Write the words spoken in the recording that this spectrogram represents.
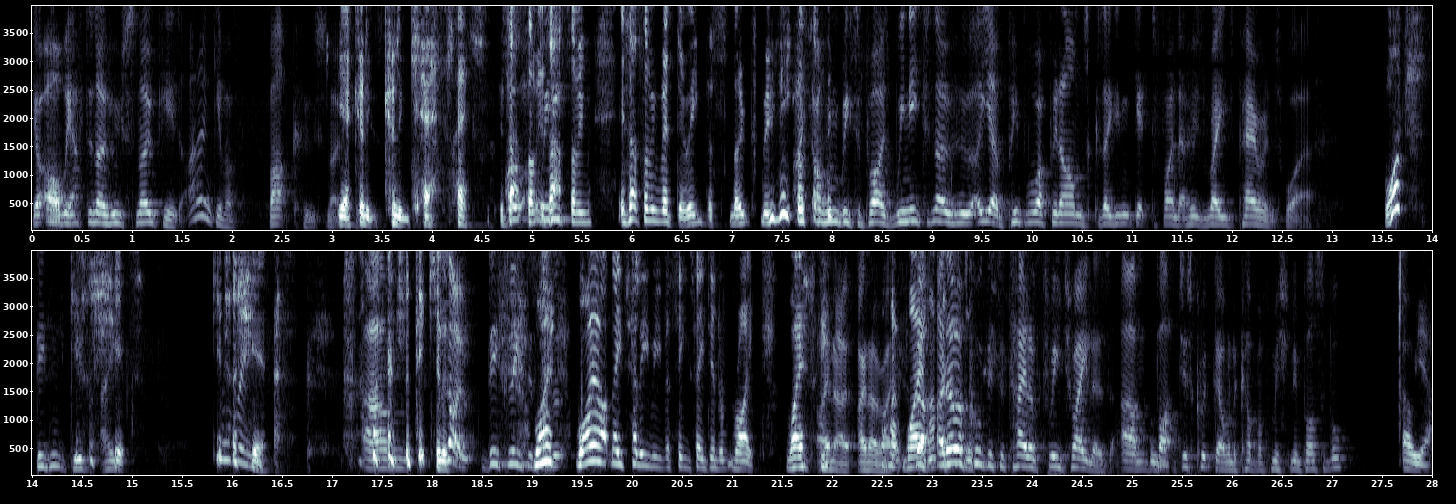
you know, oh, we have to know who Snoke is. I don't give a fuck who Snoke is. yeah, couldn't couldn't care less. Is that Oh, something? we Is that something? Is that something they're doing? The Snoke movie? I, I wouldn't be surprised. We need to know who. Yeah, people were up in arms because they didn't get to find out whose Rey's parents were. What? Didn't give Gives a a shit. Gives a shit. Um, ridiculous. So this leads us Why? to. The, Why aren't they telling me the things they didn't write? Why? They... I know, I know, right? Why Look, I know I've called this a tale of three trailers, um, but just quickly, I want to cover off Mission Impossible. Oh yeah,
